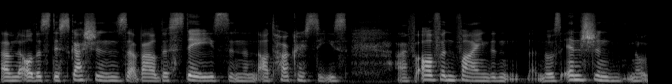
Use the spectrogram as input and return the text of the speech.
um, all these discussions about the states and autocracies. I've often find those ancient, you know,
